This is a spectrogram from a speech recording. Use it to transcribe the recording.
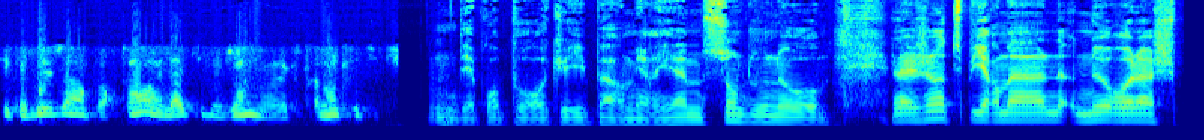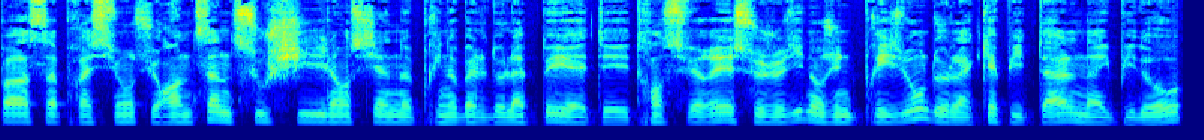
qui étaient déjà importants et là qui deviennent extrêmement critiques. Des propos recueillis par Myriam Sondouno. La junte birmane ne relâche pas sa pression sur Aung San. L'ancienne prix Nobel de la paix a été transférée ce jeudi dans une prison de la capitale, Naypyidaw.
